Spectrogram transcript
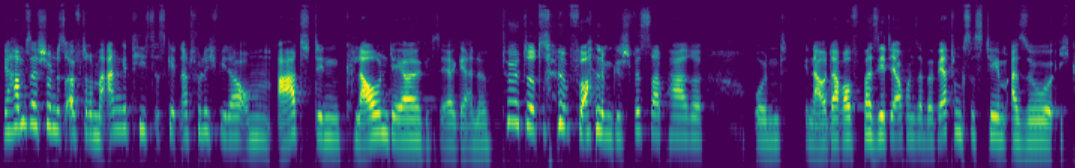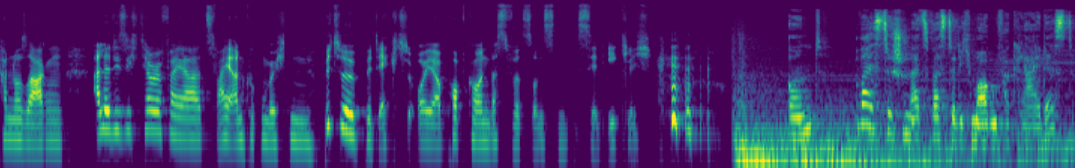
Wir haben es ja schon des Öfteren mal angeteased. Es geht natürlich wieder um Art, den Clown, der sehr gerne tötet, vor allem Geschwisterpaare. Und genau darauf basiert ja auch unser Bewertungssystem. Also ich kann nur sagen, alle, die sich Terrifier 2 angucken möchten, bitte bedeckt euer Popcorn. Das wird sonst ein bisschen eklig. Und? Weißt du schon, als was du dich morgen verkleidest?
